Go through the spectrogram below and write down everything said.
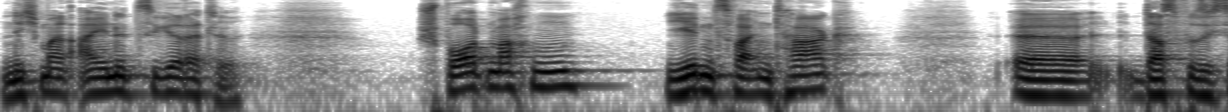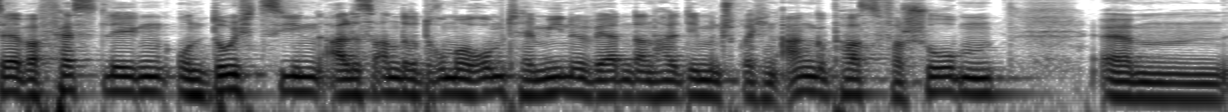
Nicht mal eine Zigarette. Sport machen, jeden zweiten Tag, äh, das für sich selber festlegen und durchziehen. Alles andere drumherum, Termine werden dann halt dementsprechend angepasst, verschoben. Ähm,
